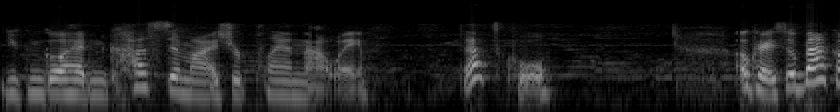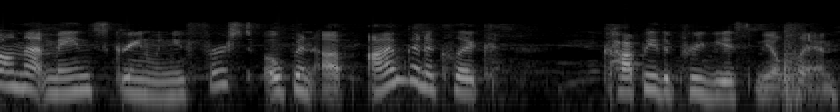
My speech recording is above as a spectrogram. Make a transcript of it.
you can go ahead and customize your plan that way. That's cool. Okay, so back on that main screen, when you first open up, I'm going to click copy the previous meal plan.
